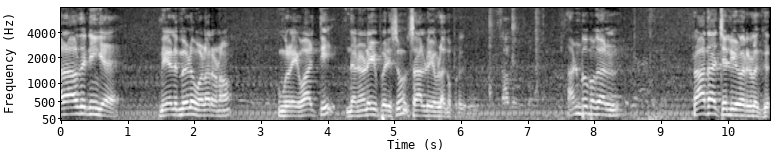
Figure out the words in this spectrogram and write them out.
அதாவது நீங்கள் மேலும் மேலும் வளரணும். உங்களை வாழ்த்தி இந்த நினைவு பரிசும் சால்வையும் வழங்கப்படுகிறது. அன்பு மகள் ராதா செல்வி அவர்களுக்கு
